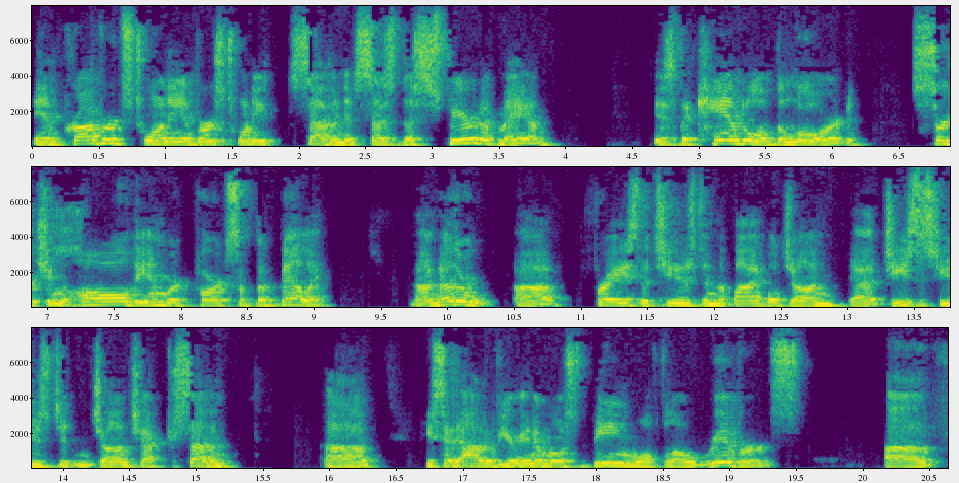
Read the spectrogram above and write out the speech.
in Proverbs 20 and verse 27, it says, the spirit of man is the candle of the Lord, searching all the inward parts of the belly. Now, another uh, phrase that's used in the Bible, John, uh, Jesus used it in John chapter 7. Uh, he said, out of your innermost being will flow rivers of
